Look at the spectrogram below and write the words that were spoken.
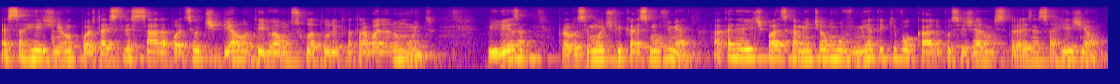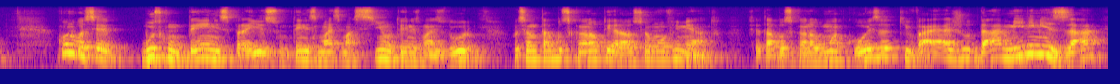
essa região que pode estar estressada, pode ser o tibial anterior, a musculatura que está trabalhando muito. Beleza? Para você modificar esse movimento. A canelite basicamente é um movimento equivocado que você gera um estresse nessa região. Quando você busca um tênis para isso, um tênis mais macio, um tênis mais duro, você não está buscando alterar o seu movimento. Você está buscando alguma coisa que vai ajudar a minimizar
